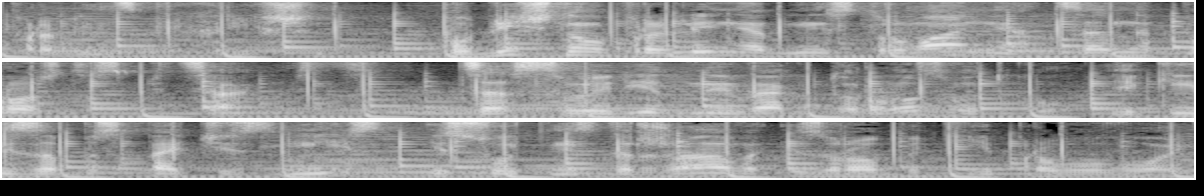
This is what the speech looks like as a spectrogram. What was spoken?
управлінських рішень. Публічне управління адміністрування це не просто спеціальність, це своєрідний вектор розвитку, який забезпечить зміст і сутність держави і зробить її правовою.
